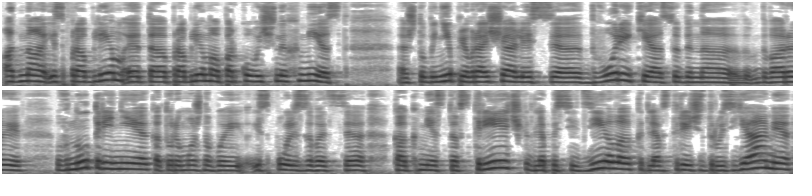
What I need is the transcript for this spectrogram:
одна из проблем – это проблема парковочных мест. Э, чтобы не превращались э, дворики, особенно дворы внутренние, которые можно бы использовать э, как место встреч, для посиделок, для встреч с друзьями,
